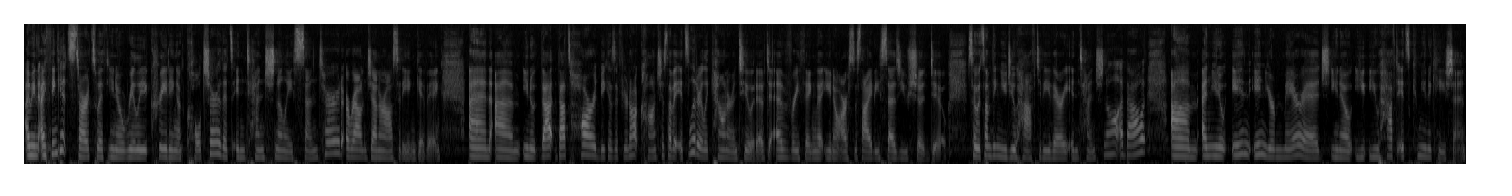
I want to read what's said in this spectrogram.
I mean, I think it starts with, you know, really creating a culture that's intentionally centered around generosity and giving. And um, you know, that that's hard because if you're not conscious of it, it's literally counterintuitive to everything that, you know, our society says you should do. So it's something you do have to be very intentional about. Um, and you know, in in your marriage, you know, you, you have to it's communication.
